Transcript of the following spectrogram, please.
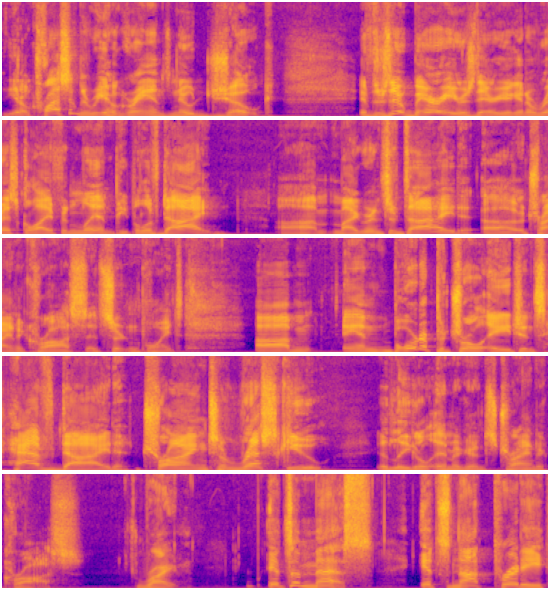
you know, crossing the Rio Grande's no joke. If there's no barriers there, you're going to risk life and limb. People have died. Uh, migrants have died uh, trying to cross at certain points. Um, and Border Patrol agents have died trying to rescue illegal immigrants trying to cross. Right. It's a mess. It's not pretty,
